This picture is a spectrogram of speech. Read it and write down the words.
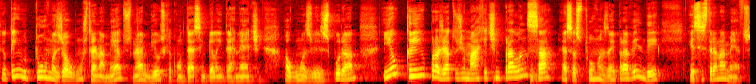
Eu tenho turmas de alguns treinamentos né, meus que acontecem pela internet algumas vezes por ano e eu crio projetos de marketing para lançar essas turmas né, para vender esses treinamentos.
